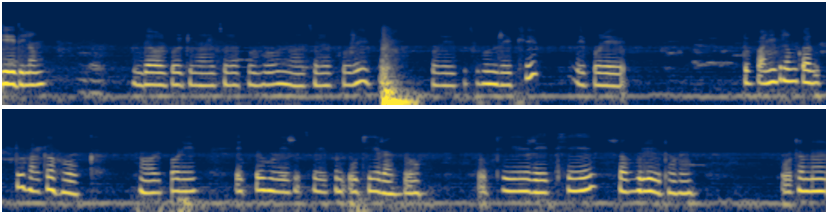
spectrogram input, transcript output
দিয়ে দিলাম। দেওয়ার পর একটু নাড়াচাড়া করব। নাড়াচাড়া করে পরে কিছুক্ষণ রেখে এরপরে একটু পানি দিলাম, কারণ একটু হালকা হোক। হওয়ার পরে একটু হয়ে এসেছে, এখন উঠিয়ে রাখব। উঠিয়ে রেখে সবগুলি উঠাবো ওঠানোর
